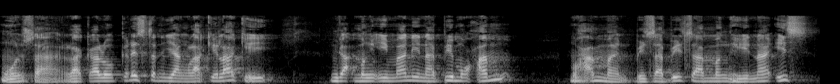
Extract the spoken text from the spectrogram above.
Musa. Lah kalau Kristen yang laki-laki enggak mengimani Nabi Muhammad Muhammad bisa-bisa menghina is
